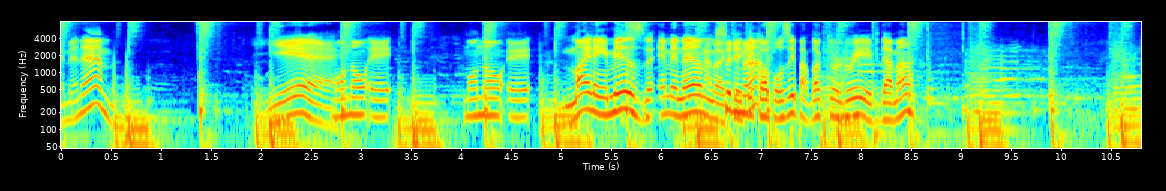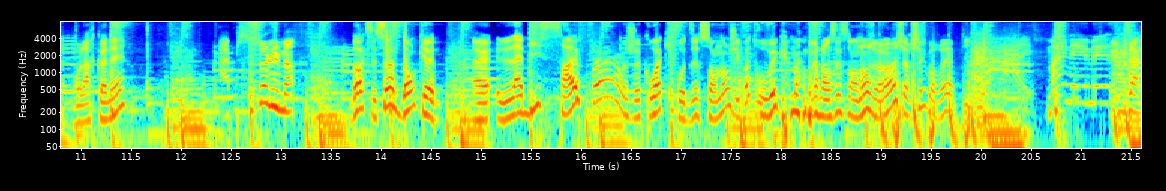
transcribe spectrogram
Eminem. Yeah! Mon nom est. Mon nom est. My Name Is de Eminem, qui a été composé par Dr. Dre, évidemment. On la reconnaît? Absolument. Donc, c'est ça. Donc, euh, euh, Cypher, je crois qu'il faut dire son nom. J'ai pas trouvé comment prononcer son nom. J'ai vraiment cherché pour vrai. Puis, Exact.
